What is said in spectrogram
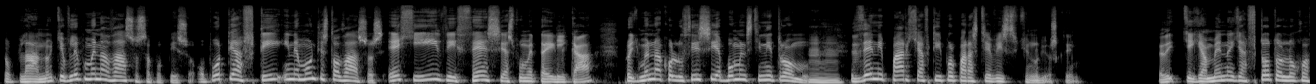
το πλάνο και βλέπουμε ένα δάσος από πίσω. Οπότε αυτή είναι μόνη της στο δάσος. Έχει ήδη θέσει, ας πούμε, τα υλικά προκειμένου να ακολουθήσει η επόμενη σκηνή τρόμου. Μμμ. Δεν υπάρχει αυτή η προπαρασκευή στο καινούριο Scream. Δηλαδή και για μένα γι' αυτό το λόγο,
